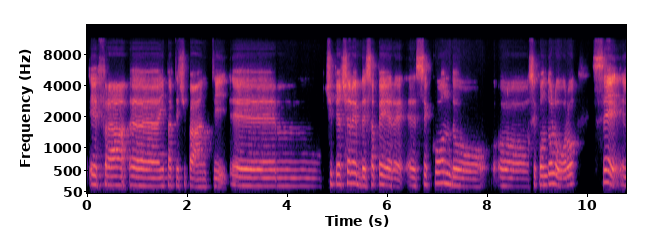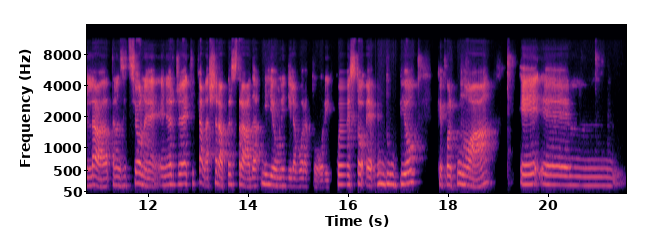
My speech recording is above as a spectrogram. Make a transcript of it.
e fra eh, i partecipanti. Ehm, ci piacerebbe sapere, eh, secondo, oh, secondo loro, se la transizione energetica lascerà per strada milioni di lavoratori. Questo è un dubbio che qualcuno ha e ehm,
